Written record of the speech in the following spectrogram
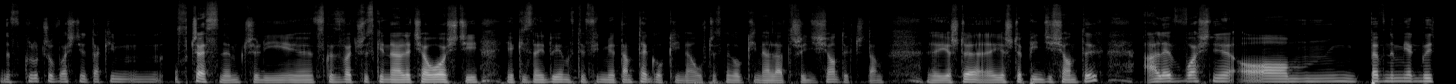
w kluczu właśnie takim mm, ówczesnym, czyli y, wskazywać wszystkie naleciałości, jakie znajdujemy w tym filmie tamtego kina, ówczesnego kina lat 60., czy tam y, jeszcze, jeszcze 50., ale właśnie o mm, pewnym jakby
